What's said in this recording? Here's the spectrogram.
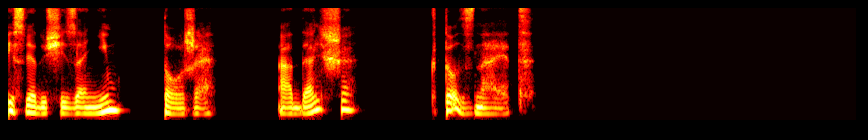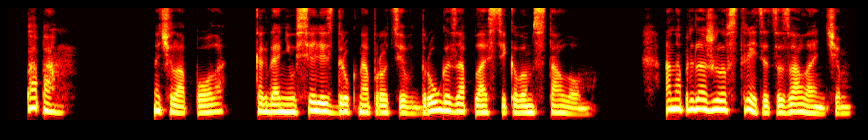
и следующий за ним тоже. А дальше кто знает. «Папа», — начала Пола, когда они уселись друг напротив друга за пластиковым столом. Она предложила встретиться за ланчем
